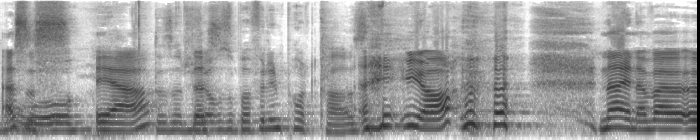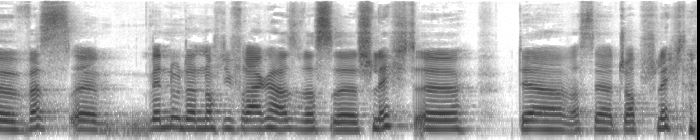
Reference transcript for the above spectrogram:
Das oh, ist, ja. Das ist natürlich das, auch super für den Podcast. ja. Nein, aber äh, was, äh, wenn du dann noch die Frage hast, was äh, schlecht äh, der, was der Job schlecht an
